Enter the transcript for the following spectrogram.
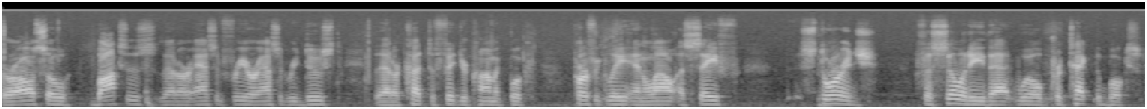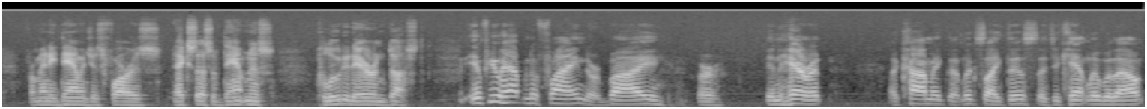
There are also boxes that are acid-free or acid-reduced that are cut to fit your comic book perfectly and allow a safe storage facility that will protect the books from any damage as far as excessive dampness, polluted air, and dust. If you happen to find or buy or inherit a comic that looks like this that you can't live without,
